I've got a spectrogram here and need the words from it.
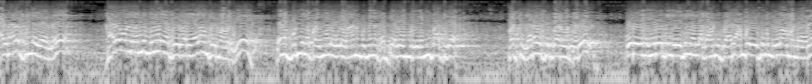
அதனால புள்ள வேணும். கடவுள் வந்து முழுமையா போயிருவாரு ஏழாம் போயிருமா அவருக்கு? ஏன்னா புண்ணியில பதினாலு இவ்வளவு வானம் புண்ணியம் கட்டி அளவு முடியல நீ பாத்துக்க. பத்து கடவுள் வச்சிருப்பாரு ஒருத்தர். ஒரு இருபத்தஞ்சு வயசுல நல்லா கவனிப்பாரு ஐம்பது வயசுல நிர்வாகம் பண்ணுவாரு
